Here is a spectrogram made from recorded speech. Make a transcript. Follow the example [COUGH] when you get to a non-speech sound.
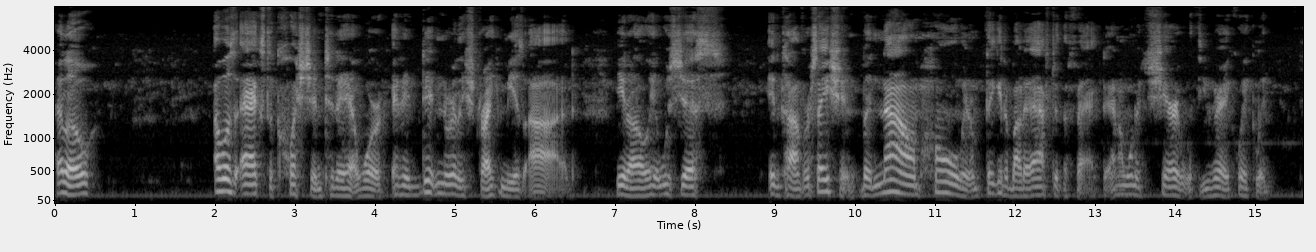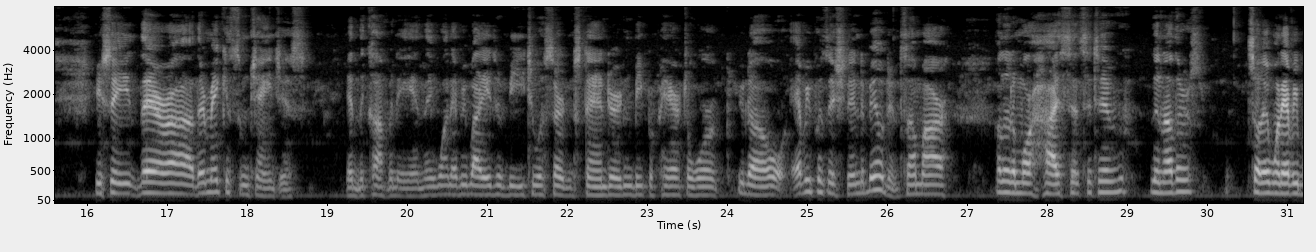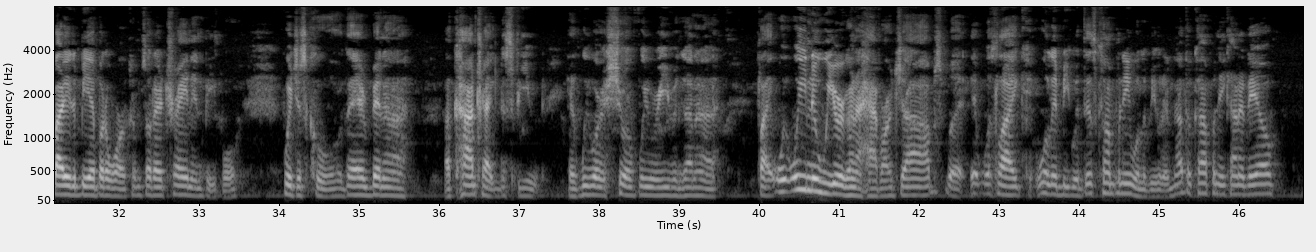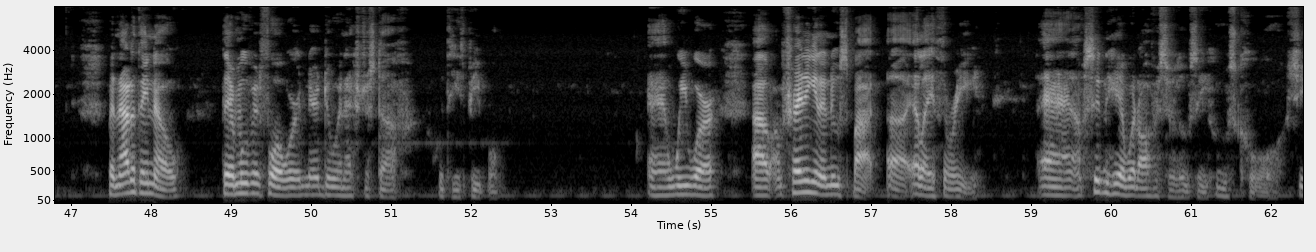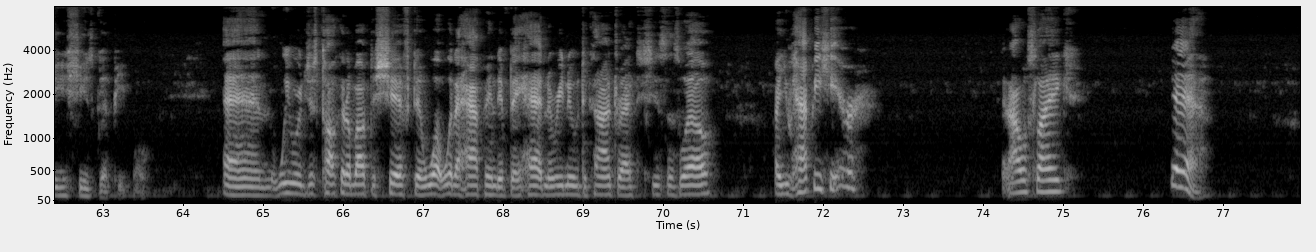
Hello. I was asked a question today at work, and it didn't really strike me as odd. You know, it was just in conversation. But now I'm home and I'm thinking about it after the fact, and I want to share it with you very quickly. You see, they're uh, they're making some changes in the company, and they want everybody to be to a certain standard and be prepared to work. You know, every position in the building. Some are a little more high sensitive than others, so they want everybody to be able to work them. So they're training people, which is cool. There had been a a contract dispute, and we weren't sure if we were even gonna like we, we knew we were gonna have our jobs, but it was like, will it be with this company? Will it be with another company? Kind of deal. But now that they know, they're moving forward and they're doing extra stuff with these people. And we were, uh, I'm training in a new spot, uh, LA three, and I'm sitting here with Officer Lucy, who's cool. She she's good people and we were just talking about the shift and what would have happened if they hadn't renewed the contract. She says, Well, are you happy here? And I was like, Yeah.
